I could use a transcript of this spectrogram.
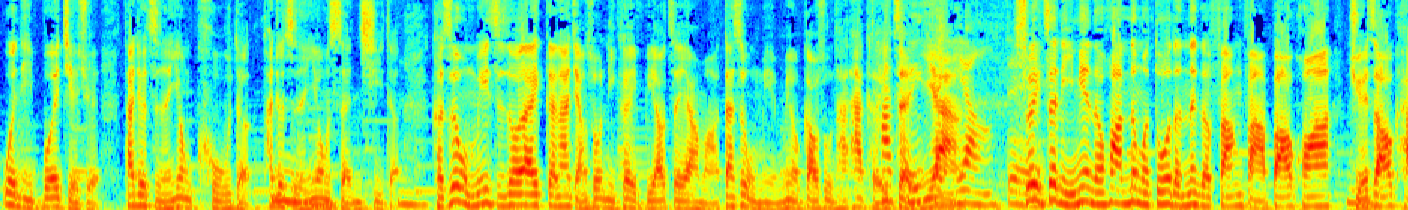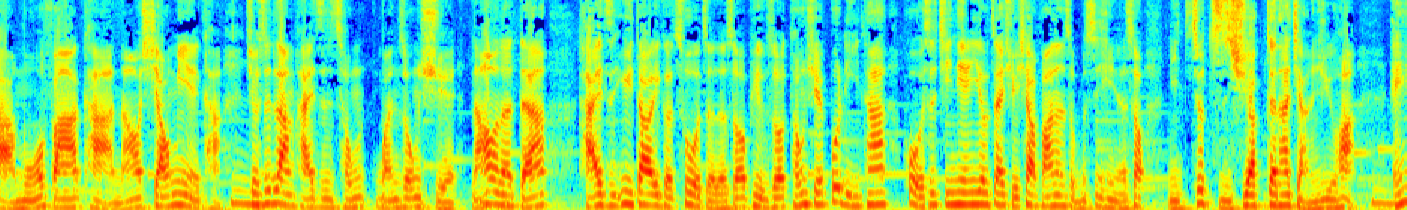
问题不会解决，他就只能用哭的，他就只能用生气的。可是我们一直都在跟他讲说，你可以不要这样嘛？但是我们也没有告诉他他可以怎样。对。所以这里面的话，那么多的那个方法，包括绝招卡、魔法卡，然后消灭卡，就是让孩子从玩中学。然后呢，等下孩子遇到一个挫折的时候，譬如说同学不理他，或者是今天又在学校发生什么事情的时候，你就只需要跟他讲一句话：哎，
